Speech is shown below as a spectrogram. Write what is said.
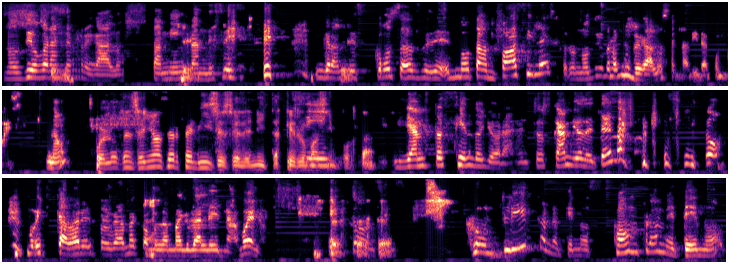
Nos dio grandes regalos, también grandes, grandes cosas, eh, no tan fáciles, pero nos dio grandes regalos en la vida como ese, ¿no? Pues los enseñó a ser felices, Elenita, que es lo más importante. Ya me está haciendo llorar, entonces cambio de tema, porque si no voy a acabar el programa como la Magdalena. Bueno, entonces, cumplir con lo que nos comprometemos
